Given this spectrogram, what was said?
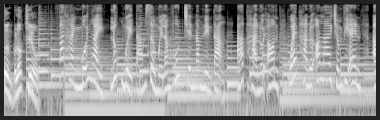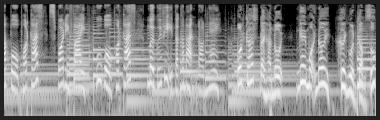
Hường Blog Chiều. Phát hành mỗi ngày lúc 18 giờ 15 phút trên 5 nền tảng app Hà Nội On, web Hà Nội Online.vn, Apple Podcast, Spotify, Google Podcast. Mời quý vị và các bạn đón nghe. Podcast Đài Hà Nội, nghe mọi nơi, khơi nguồn cảm xúc.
